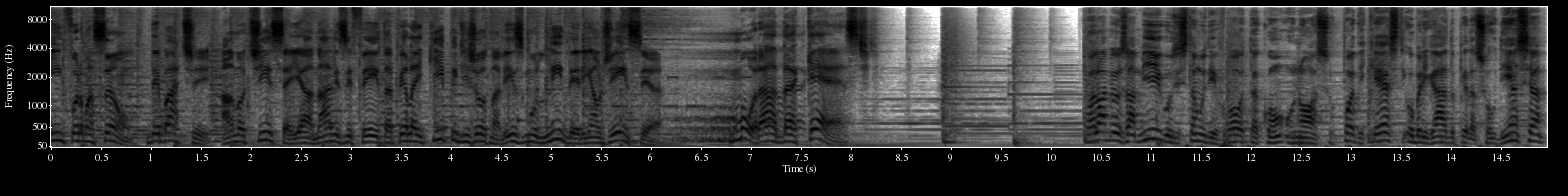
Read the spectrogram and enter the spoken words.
Informação, debate, a notícia e a análise feita pela equipe de jornalismo líder em audiência. Morada Cast. Olá, meus amigos, estamos de volta com o nosso podcast. Obrigado pela sua audiência.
